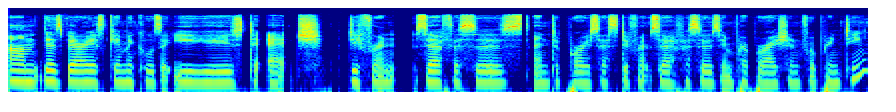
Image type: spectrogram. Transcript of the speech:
Um, there's various chemicals that you use to etch different surfaces and to process different surfaces in preparation for printing.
